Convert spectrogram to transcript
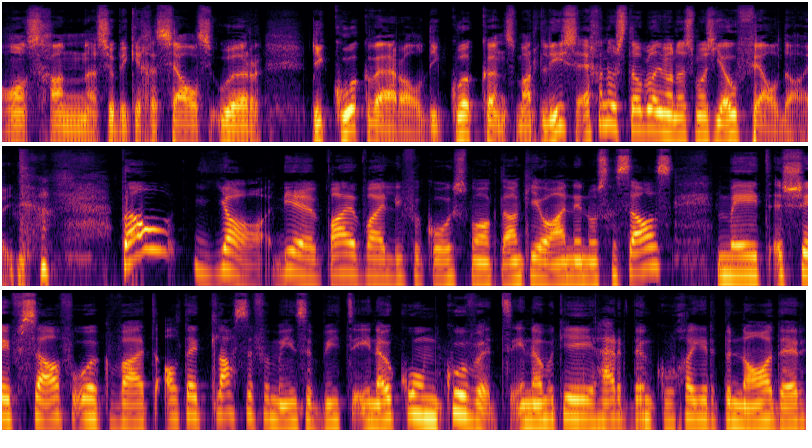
Ons gaan so 'n bietjie gesels oor die kookwêreld, die kookkuns. Marlies, ek gaan nou stil bly want dit is mos jou vel daai. Wel, ja, nee, baie baie lieve kos maak. Dankie Johan en ons gesels met 'n chef self ook wat altyd klasse vir mense bied en nou kom COVID en nou moet jy herdink hoe gaan jy dit benader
